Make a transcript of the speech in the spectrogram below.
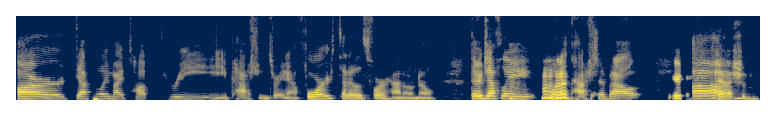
are definitely my top three passions right now. Four? Did I list four? I don't know. They're definitely what I'm passionate about. Um, passion.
